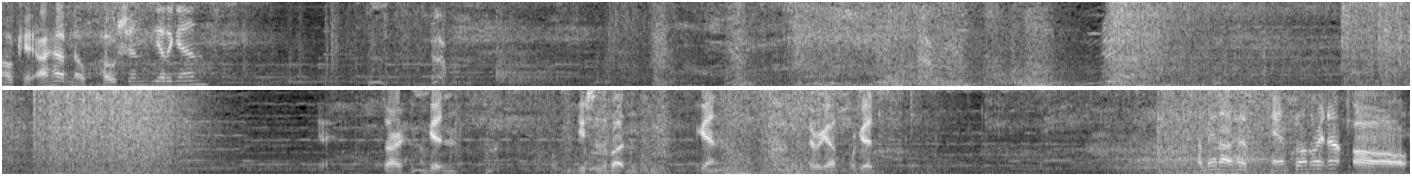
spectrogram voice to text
Okay, I have no potions yet again. Okay. Sorry, I'm getting used to the buttons again. There we go, we're good. I may not have pants on right now. Oh,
